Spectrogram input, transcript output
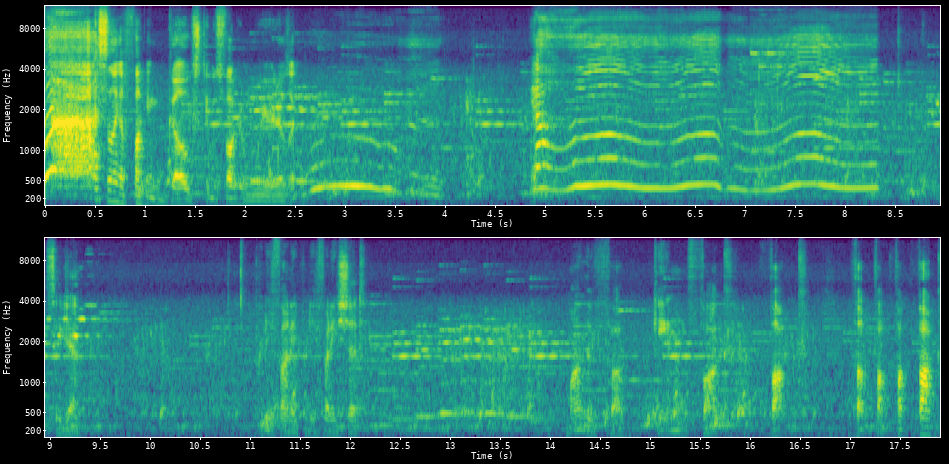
ah! I sounded like a fucking ghost. It was fucking weird. I was like, Yeah. Pretty funny, pretty funny shit. Motherfucking fuck. Fuck. Fuck, fuck, fuck, fuck.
